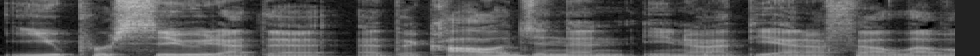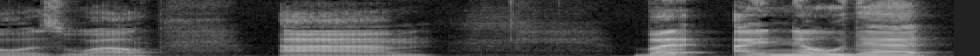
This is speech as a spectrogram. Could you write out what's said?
you pursued at the at the college and then you know at the NFL level as well. Um, but I know that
